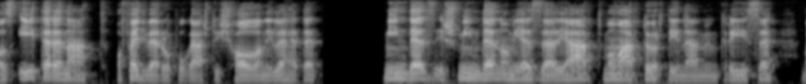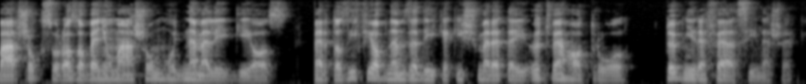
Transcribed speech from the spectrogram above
Az éteren át a fegyverropogást is hallani lehetett, mindez és minden, ami ezzel járt, ma már történelmünk része, bár sokszor az a benyomásom, hogy nem eléggé az, mert az ifjabb nemzedékek ismeretei 56-ról többnyire felszínesek.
